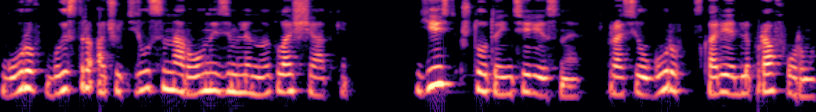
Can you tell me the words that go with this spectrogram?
Гуров быстро очутился на ровной земляной площадке. «Есть что-то интересное?» – спросил Гуров скорее для проформы,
